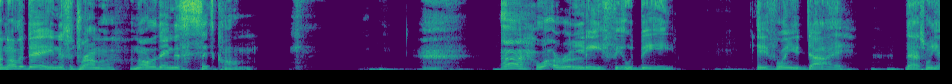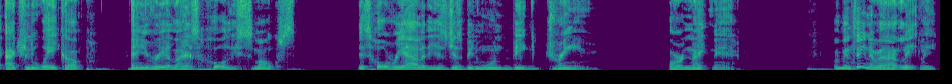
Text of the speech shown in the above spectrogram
Another day in this drama, another day in this sitcom. Ah, what a relief it would be if when you die, that's when you actually wake up and you realize, holy smokes, this whole reality has just been one big dream or nightmare. We've been thinking about that lately.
